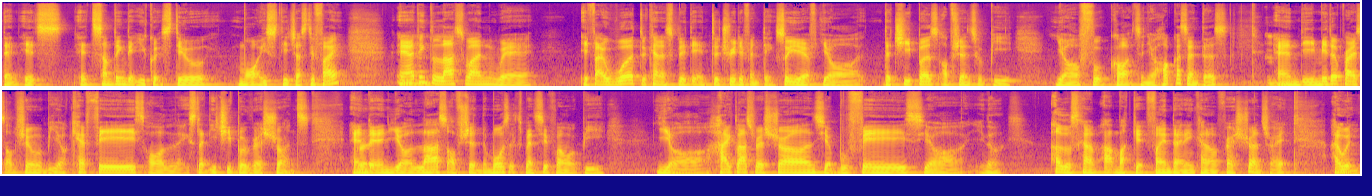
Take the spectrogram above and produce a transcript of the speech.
then it's it's something that you could still more easily justify. And I think mm. the last one where if I were to kind of split it into three different things, so you have your the cheapest options would be your food courts and your hawker centers, mm-hmm. and the middle price option would be your cafes or like slightly cheaper restaurants, and Right. then your last option, the most expensive one, would be your high class restaurants, your buffets, your you know all those kind of upmarket fine dining kind of restaurants, right? I would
